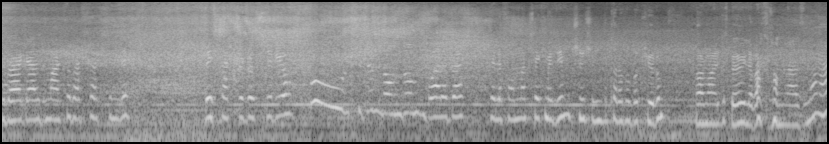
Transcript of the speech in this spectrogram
durağa geldim arkadaşlar şimdi. 5 dakika gösteriyor. Huu, üşüdüm dondum. Bu arada telefonla çekmediğim için şimdi bu tarafa bakıyorum. Normalde böyle bakmam lazım ama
